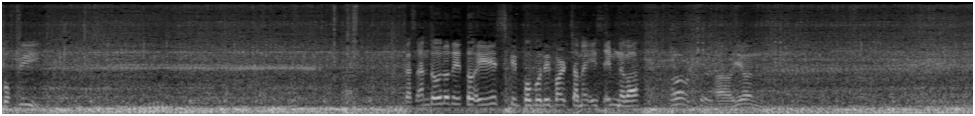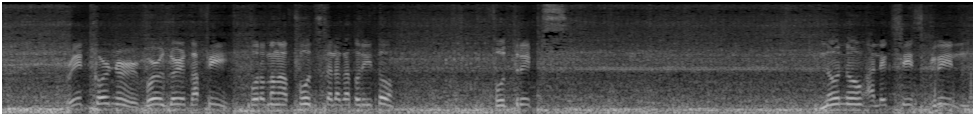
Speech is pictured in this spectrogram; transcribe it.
buffet. Tapos ang dulo nito is Kimpo Boulevard sa may SM na ba? Okay. Oh, yun. Red Corner Burger Cafe. Puro mga foods talaga to dito. Food trips. Nonong Alexis Grill.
